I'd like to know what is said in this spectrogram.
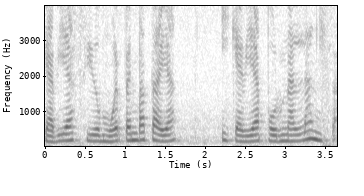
que había sido muerta en batalla y que había por una lanza,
